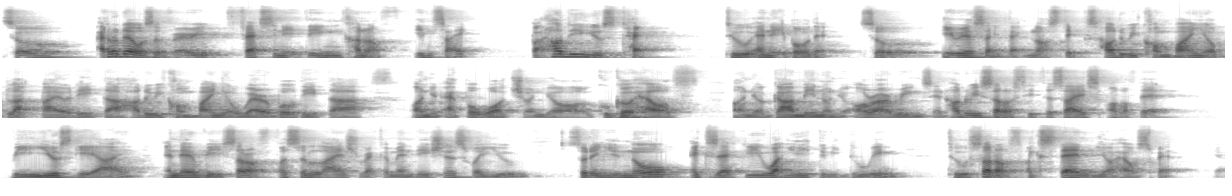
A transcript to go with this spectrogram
So, I thought that was a very fascinating kind of insight. But how do you use tech to enable that? So areas like diagnostics, how do we combine your blood bio data? How do we combine your wearable data on your Apple Watch, on your Google Health, on your Garmin, on your Oura rings? And how do we sort of synthesize all of that? We use AI and then we sort of personalize recommendations for you so that you know exactly what you need to be doing to sort of extend your health span. Yeah,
